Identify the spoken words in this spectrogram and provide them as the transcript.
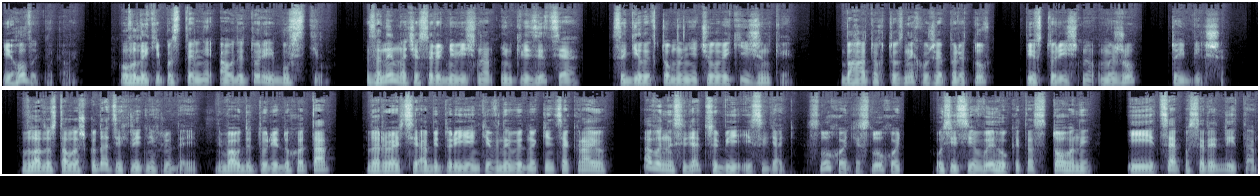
Його викликали. У великій пустельній аудиторії був стіл. За ним, наче середньовічна інквізиція, сиділи втомлені чоловіки й жінки. Багато хто з них уже перетнув півсторічну межу, то й більше. Владу стало шкода цих літніх людей. В аудиторії духота, в абітурієнтів не видно кінця краю, а вони сидять собі і сидять, слухають і слухають усі ці вигуки та стогони, і це посеред літа,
